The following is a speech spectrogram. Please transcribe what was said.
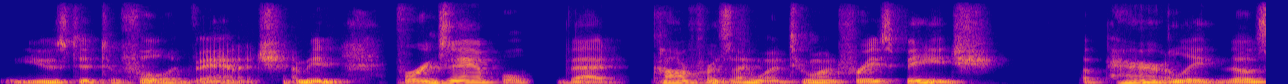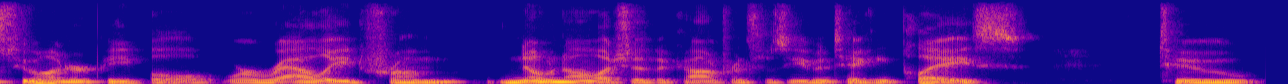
used it to full advantage. I mean, for example, that conference I went to on free speech, apparently those 200 people were rallied from no knowledge that the conference was even taking place to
